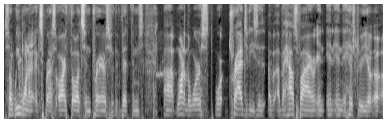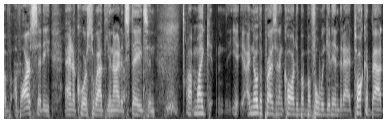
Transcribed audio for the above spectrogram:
so we want to express our thoughts and prayers for the victims. Uh, one of the worst tragedies of, of, a house fire in, in, in the history of, of, of, our city and, of course, throughout the United States. And Mike, I know the president called you, but before we get into that, talk about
